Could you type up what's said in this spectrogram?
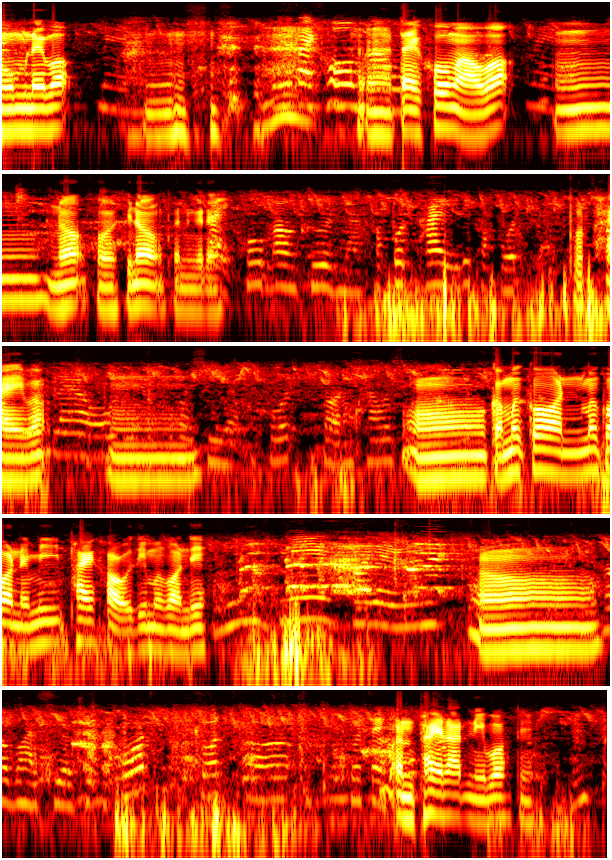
งมเลยบ่ อืมไก่โคมอ่าเอาใต้โคมเอาบ่อืมเนาะพอพี่น้องเพิ่นก็ได้ไก่โคมเอาคืนนะเขาปลดไผ่ที่เขาปลดปลอดภัยบ่ แล้วอืม เขาเชียร์เขาปลดสอนเขาเชียอ๋อร์ก็เมื่อก่อนเมื่อก่อนเนี่ยมีไผเข้าที่เมื่อก่อนดินี่นี่เขาเลยมันอ๋อเขาบาเชียร์เขาปลดปลดเออปลดแต่อันไผรัดนี่บ่ติไผ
